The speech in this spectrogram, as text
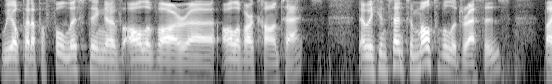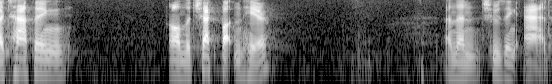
we open up a full listing of all of our, uh, all of our contacts. Now we can send to multiple addresses by tapping on the check button here and then choosing Add.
